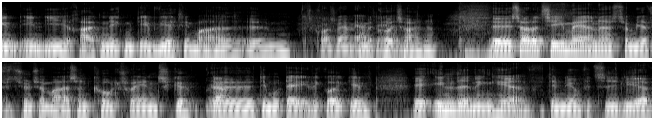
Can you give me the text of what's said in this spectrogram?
ind, ind i retten, ikke? men det er virkelig meget øhm, Det skulle også være med mærkeligt. McCoy Tyner. Øh, så er der temaerne, som jeg synes er meget sådan Coltrane'ske. Ja. Øh, det modale går igen. Øh, indledningen her, det nævnte vi tidligere,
